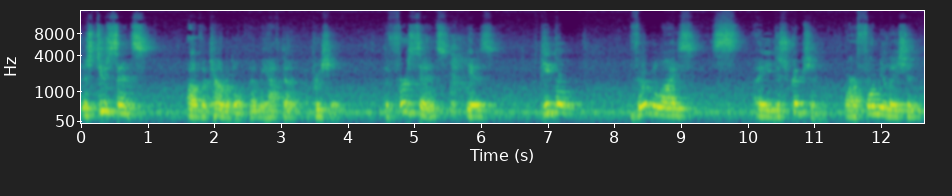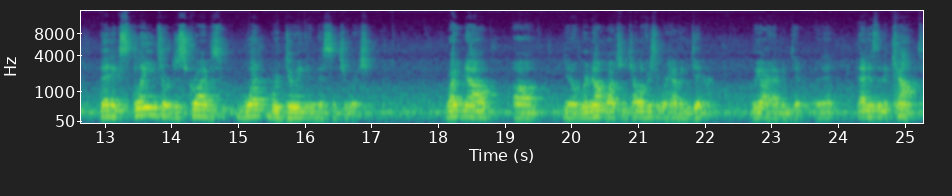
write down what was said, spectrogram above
There's two sense of accountable that we have to appreciate. The first sense is people verbalize a description or a formulation that explains or describes what we're doing in this situation. Right now, uh, you know, we're not watching television, we're having dinner. We are having dinner. And that, that is an account.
